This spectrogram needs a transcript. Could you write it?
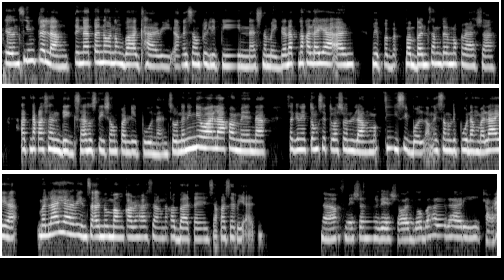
Yun, simple lang. Tinatanong ng Baghari ang isang Pilipinas na may ganap na kalayaan, may pambansang demokrasya, at nakasandig sa hustisyang panlipunan. So naniniwala kami na sa ganitong sitwasyon lang feasible ang isang lipunang malaya, malaya rin sa anumang karahasang nakabatay sa kasarian. Next, mission vision. Go Bahaghari. Char.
